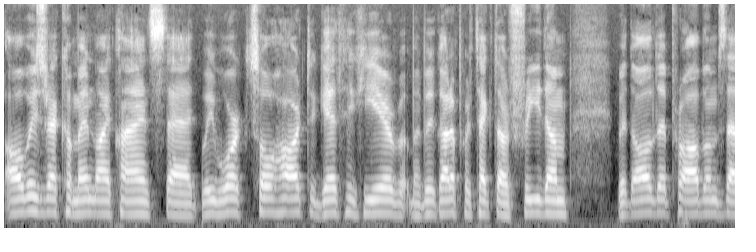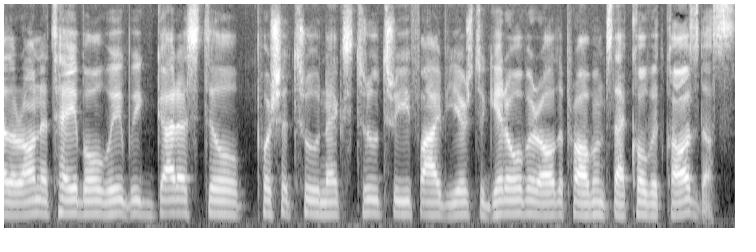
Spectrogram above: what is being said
always recommend my clients that we worked so hard to get here, but we've got to protect our freedom. With all the problems that are on the table, we, we gotta still push it through next two, three, five years to get over all the problems that COVID caused us.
